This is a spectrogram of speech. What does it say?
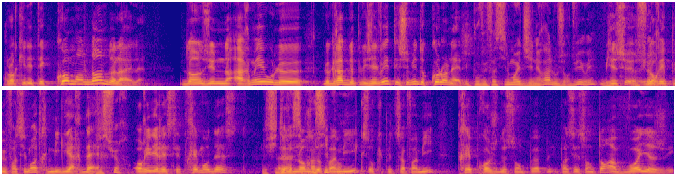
alors qu'il était commandant de l'ALN, dans une armée où le, le grade le plus élevé était celui de colonel. Il pouvait facilement être général aujourd'hui, oui. Bien sûr, Bien il aurait pu facilement être milliardaire. Bien sûr. Or, il est resté très modeste, fidèle un homme de famille qui s'occupait de sa famille, très proche de son peuple. Il passait son temps à voyager,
